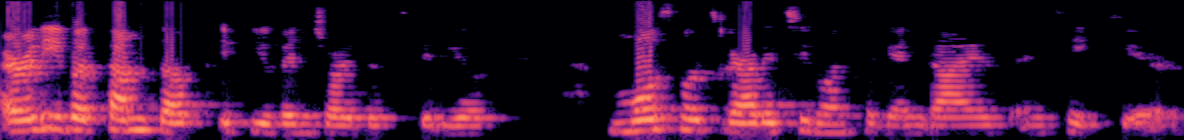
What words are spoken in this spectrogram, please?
Or leave a thumbs up if you've enjoyed this video. Most, most gratitude once again, guys, and take care.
